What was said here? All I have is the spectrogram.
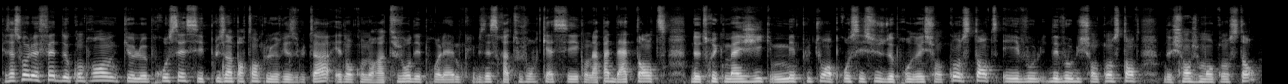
Que ça soit le fait de comprendre que le process est plus important que le résultat, et donc on aura toujours des problèmes, que le business sera toujours cassé, qu'on n'a pas d'attente de trucs magiques, mais plutôt un processus de progression constante et d'évolution constante, de changement constant,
